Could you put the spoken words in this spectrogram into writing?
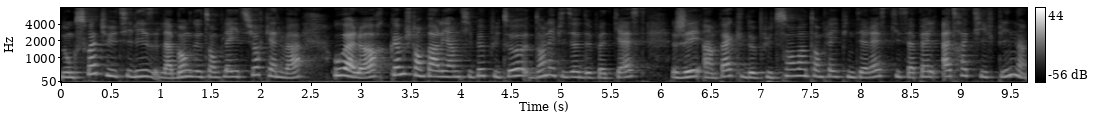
Donc soit tu utilises la banque de templates sur Canva, ou alors, comme je t'en parlais un petit peu plus tôt dans l'épisode de podcast, j'ai un pack de plus de 120 templates Pinterest qui s'appelle Attractive Pin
